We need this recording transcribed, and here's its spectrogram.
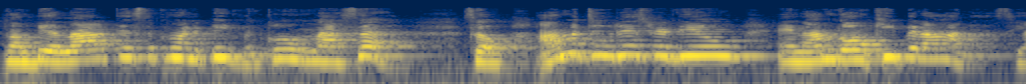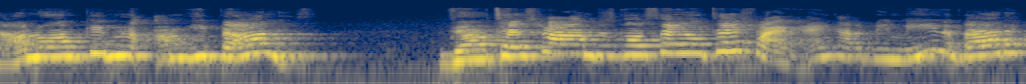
It's going to be a lot of disappointed people, including myself. So I'm going to do this review, and I'm going to keep it honest. Y'all know I'm keeping I'm keeping honest. If don't taste right, I'm just going to say it don't taste right. I ain't got to be mean about it.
